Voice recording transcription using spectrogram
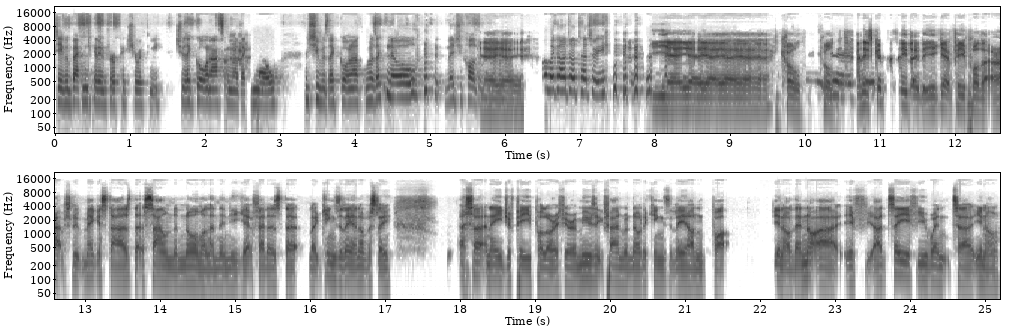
David Beckham to get in for a picture with me. She was like, "Go and ask him," and I was like, "No." And she was like, "Go and ask him." I was like, "No." and then she called him. Yeah, yeah, yeah. Oh my god! Don't touch me. Yeah, yeah, yeah, yeah, yeah, yeah. Cool, cool. Yeah, And it's good to see like, that you get people that are absolute megastars that are sound and normal, and then you get fellas that like Kings of Leon, obviously, a certain age of people, or if you're a music fan, would know the Kings of Leon, but you know they're not. Uh, if I'd say if you went, uh, you know,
